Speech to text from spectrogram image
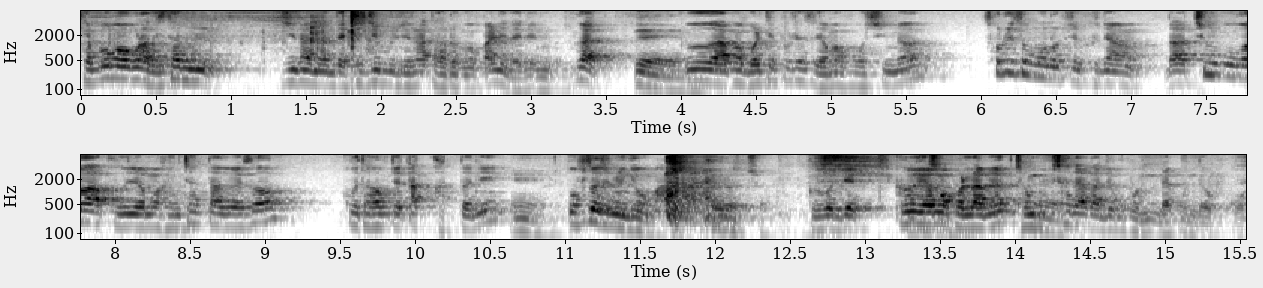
개봉하고 나서 2, 3일 지났는데 지지부진하 다른 건 빨리 내리는 거. 그러니까 네. 그 아마 멀티플렉스 영화 보시면 소리 소문 없이 그냥 나 친구가 그 영화 괜찮다고 해서 그 다음 주에 딱 갔더니 예. 없어지는 경우 많아요. 그렇죠. 그리고 이제 그 영화 보려면 전국 네. 찾아가지고 보면 몇 군데 없고.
